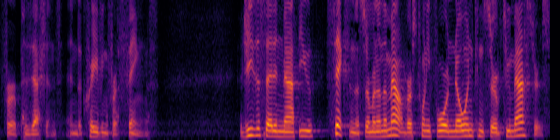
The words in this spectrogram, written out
for possessions and the craving for things. Jesus said in Matthew 6 in the Sermon on the Mount, verse 24, No one can serve two masters.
